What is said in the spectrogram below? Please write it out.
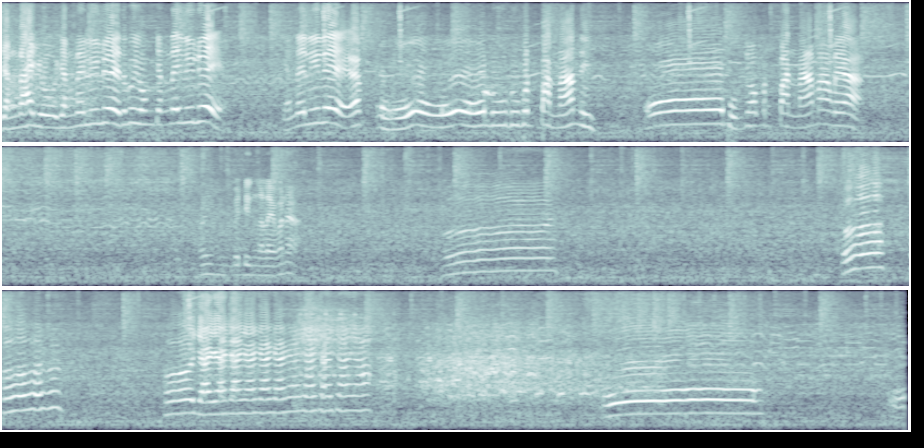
ดยังได้อยู่ยังได้เรื่อยๆท่านผู้ชมยังได้เรื่อยๆยังได้เรื่อยๆครับโอ้โหโอ้โหดูดูมันปั่นน้ำดิโอ้ผมชอบมันปั่นน้ำมากเลยอะ ฮ้ยมึงไปดึงอะไรวะเนี่ยเฮ้ยเออเออเออเอออย่าอย่าอย่าอย่าอย่าอย่าอย่าอย่าอย่าอย่าย่าโอ้โอ้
